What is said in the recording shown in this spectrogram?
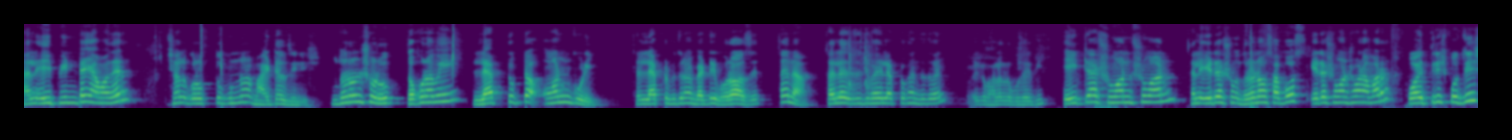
তাহলে এই পিনটাই আমাদের বিশাল গুরুত্বপূর্ণ ভাইটাল জিনিস। উদাহরণস্বরূপ, যখন আমি ল্যাপটপটা অন করি তাহলে ল্যাপটপ ভিতরে আমার ব্যাটারি ভরা আছে, তাই না? তাহলে যদি ভাই ল্যাপটপ খান দিতে ভাই, একে ভালো করে বুঝাই দিই। এইটা সমান সমান, তাহলে এটা ধরে নাও সাপোজ এটা সমান সমান আমার পঁয়ত্রিশ পঁচিশ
